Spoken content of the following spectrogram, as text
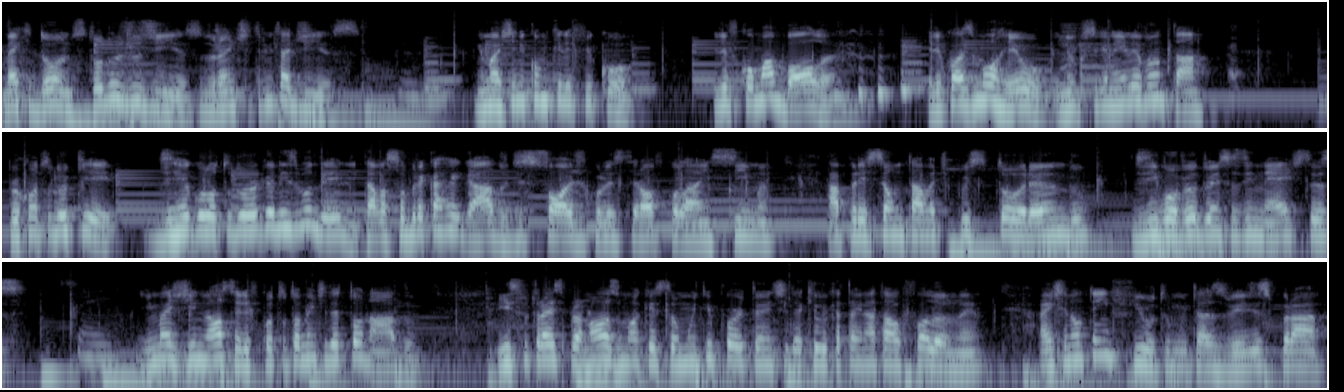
McDonald's todos os dias, durante 30 dias. Uhum. Imagine como que ele ficou. Ele ficou uma bola. ele quase morreu, ele não conseguia nem levantar. Por conta do que? Desregulou todo o organismo dele. Tava sobrecarregado de sódio, colesterol ficou lá em cima. A pressão tava tipo estourando, desenvolveu doenças inéditas. Sim. Imagine, nossa, ele ficou totalmente detonado. Isso traz para nós uma questão muito importante daquilo que a Tainá tava falando, né? A gente não tem filtro muitas vezes para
